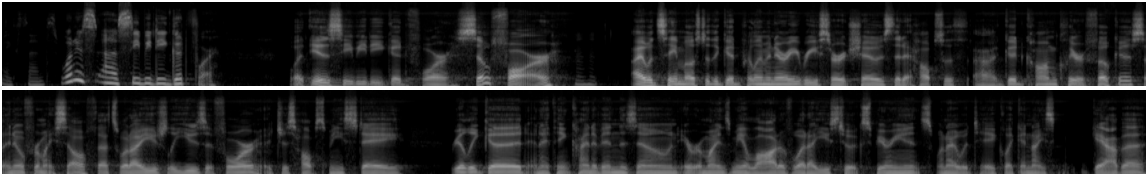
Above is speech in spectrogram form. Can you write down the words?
Makes sense. What is uh, CBD good for? What is CBD good for? So far, mm-hmm. I would say most of the good preliminary research shows that it helps with uh, good, calm, clear focus. I know for myself, that's what I usually use it for. It just helps me stay really good and I think kind of in the zone. It reminds me a lot of what I used to experience when I would take like a nice GABA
